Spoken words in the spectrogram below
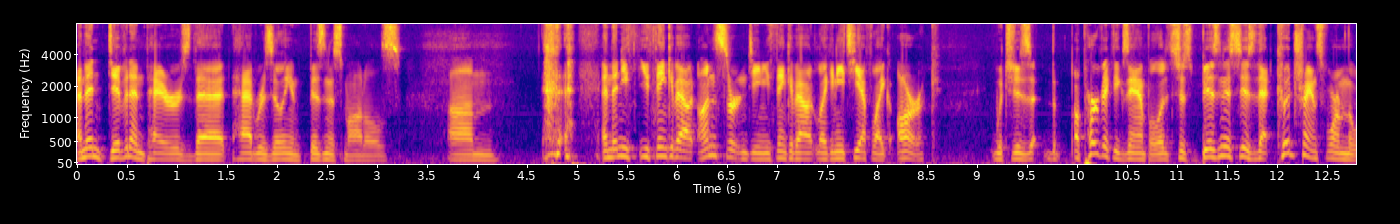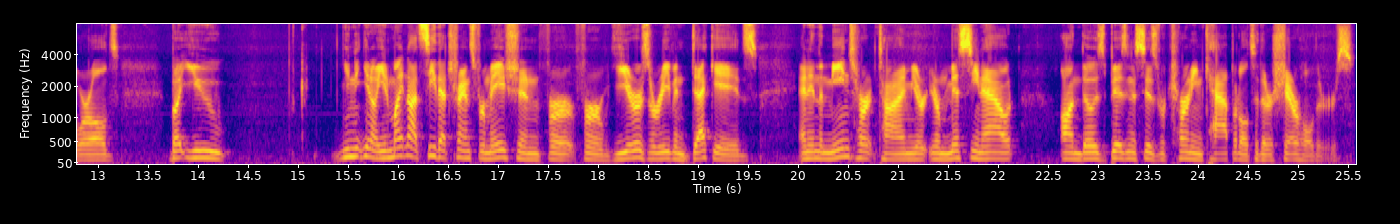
and then dividend payers that had resilient business models. Um, and then you, you think about uncertainty and you think about like an ETF like ARK, which is the, a perfect example. It's just businesses that could transform the world, but you you, you know you might not see that transformation for, for years or even decades. And in the meantime, you're, you're missing out on those businesses returning capital to their shareholders.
